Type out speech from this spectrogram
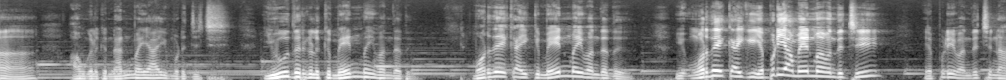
தான் அவங்களுக்கு நன்மையாய் முடிஞ்சிச்சு. யூதர்களுக்கு மேன்மை வந்தது. மொர்தேக்காய்க்கு மேன்மை வந்தது. மொர்தேக்காய்க்கு எப்படியா மேன்மை வந்துச்சு? எப்படி வந்துச்சுன்னா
